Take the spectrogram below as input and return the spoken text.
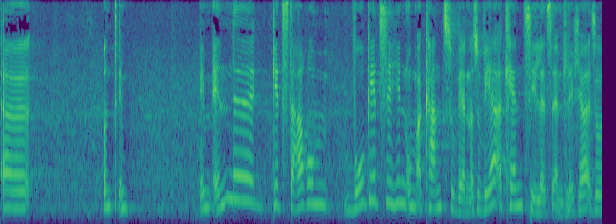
Äh, und im im Ende geht es darum, wo geht sie hin, um erkannt zu werden? Also wer erkennt sie letztendlich? Ja? Also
